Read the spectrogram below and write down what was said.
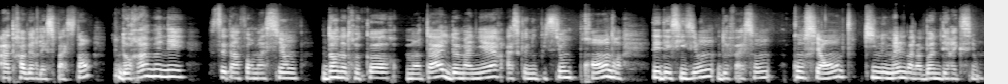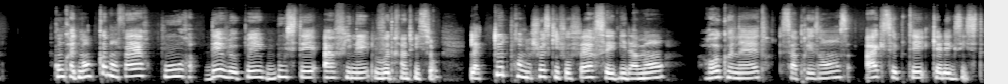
à travers l'espace-temps, de ramener cette information dans notre corps mental de manière à ce que nous puissions prendre des décisions de façon consciente qui nous mène dans la bonne direction. Concrètement, comment faire pour développer, booster, affiner votre intuition? La toute première chose qu'il faut faire, c'est évidemment reconnaître sa présence, accepter qu'elle existe.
